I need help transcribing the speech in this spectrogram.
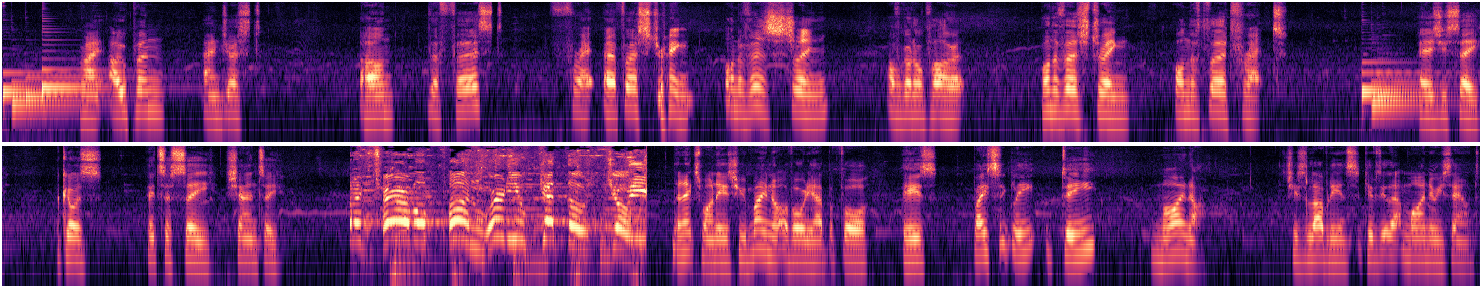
Right, open and just on the first fret, uh, first string, on the first string, I've gone all pirate, on the first string, on the third fret, as you see, because it's a C shanty. What a terrible pun! Where do you get those jokes? The next one is, you may not have already had before, is basically D minor, which is lovely and gives it that minory sound.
